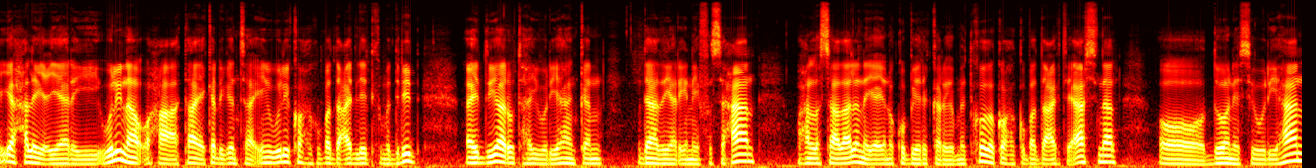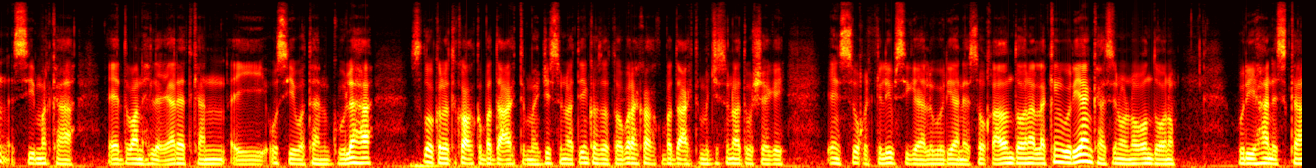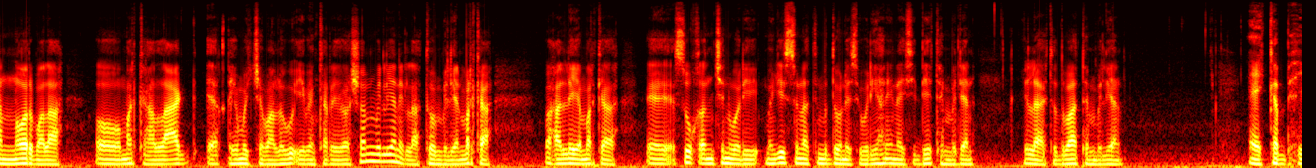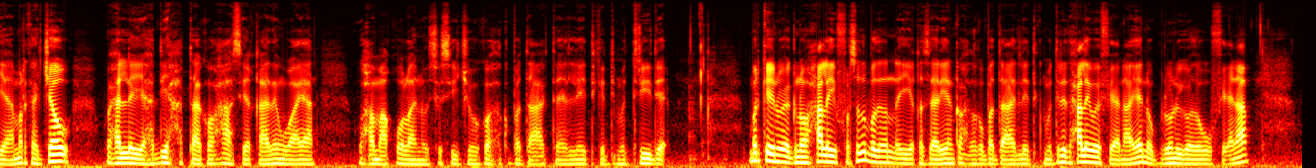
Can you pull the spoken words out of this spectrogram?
ayaa xalay ciyaarayay. Welina waxaa taa ay ka dhigan tahay in weli kooxda kubadda cagta madrid ay diyaar u tahay waryahaankan daadayaar inay fasaxaan waxaan la saadaalinaya inuu ku biiri karayo midkooda kooxda kubadda cagta arsenal oo doonaysa waryahaan si markaa dabcan xilli ciyaareedkan ay u sii wataan guulaha. Sidoo kaleeto kooxda kubadda cagta manchester united inkastoo tababaraha kooxda kubadda cagta manchester united uu sheegay in suuqa kaliibsiga la weryaan ay soo qaadan doonaan laakiin waryahankaasi inuu noqon doono waryahaan iska normal ah oo markaa lacag qiimo jaban lagu iibin karayo shan milyan ilaa toban milyan. Marka waxaa leeyahay marka suuqan january manchester united ma doonaysa waryahaan inay siddeetan milyan ilaa toddobaatan milyan ay ka bixiyaan. Marka jow waxaa leeyahay haddii xataa kooxahaas qaadan waayaan waxaa macquula inuu iska sii joogo kooxda kubadda cagta atletica de madrid. Markaynu egno xalay fursado badan ayay khasaariyeen kooxda kubadda atletic madrid. Xalay way fiicnaayeen oo brunigooda uu fiicnaa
